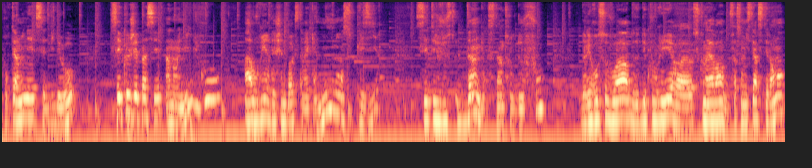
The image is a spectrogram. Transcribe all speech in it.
pour terminer cette vidéo, c'est que j'ai passé un an et demi, du coup, à ouvrir des Shenbox avec un immense plaisir. C'était juste dingue, c'était un truc de fou de les recevoir, de découvrir euh, ce qu'on allait avoir de façon mystère. C'était vraiment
